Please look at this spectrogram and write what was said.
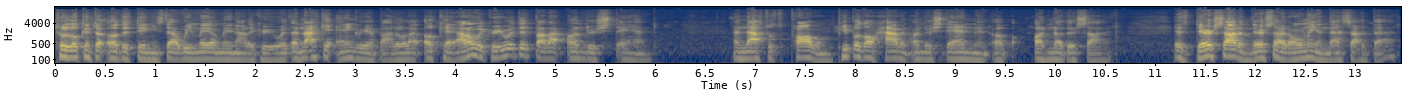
to look into other things that we may or may not agree with and not get angry about it. We're like, okay, I don't agree with this, but I understand. And that's what's the problem. People don't have an understanding of another side. It's their side and their side only, and that side bad.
